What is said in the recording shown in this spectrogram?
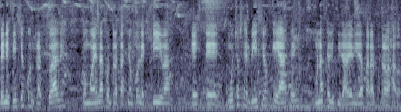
beneficios contractuales, como es la contratación colectiva, este, muchos servicios que hacen una felicidad de vida para el trabajador.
